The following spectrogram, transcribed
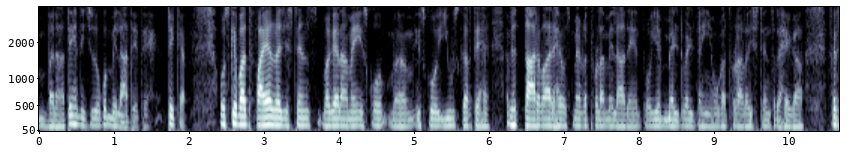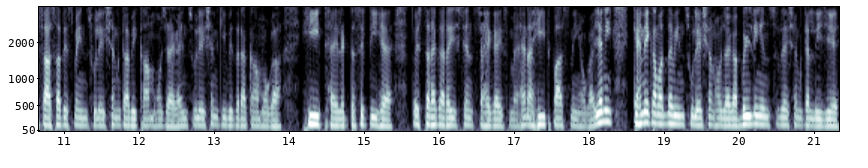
बनाते हैं, इन चीज़ों को मिला देते हैं, ठीक है? उसके बाद फायर रजिस्टेंस वगैरह में इसको इसको यूज़ करते हैं। अब जैसे तार वार है, उसमें अगर थोड़ा मिला दें तो ये मेल्ट वेल्ट नहीं होगा, थोड़ा रेजिस्टेंस रहेगा। फिर साथ साथ इसमें इंसुलेशन का भी काम हो जाएगा। इंसुलेशन की भी तरह काम होगा। हीट है इलेक्ट्रिसिटी है तो इस तरह का रजिस्टेंस रहेगा इसमें, है ना? हीट पास नहीं होगा। यानी कहने का मतलब इंसुलेशन हो जाएगा। बिल्डिंग इंसुलेशन कर लीजिए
